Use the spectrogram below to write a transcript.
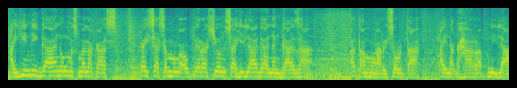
ay hindi gaanong mas malakas kaysa sa mga operasyon sa hilaga ng Gaza at ang mga resulta ay nakaharap nila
